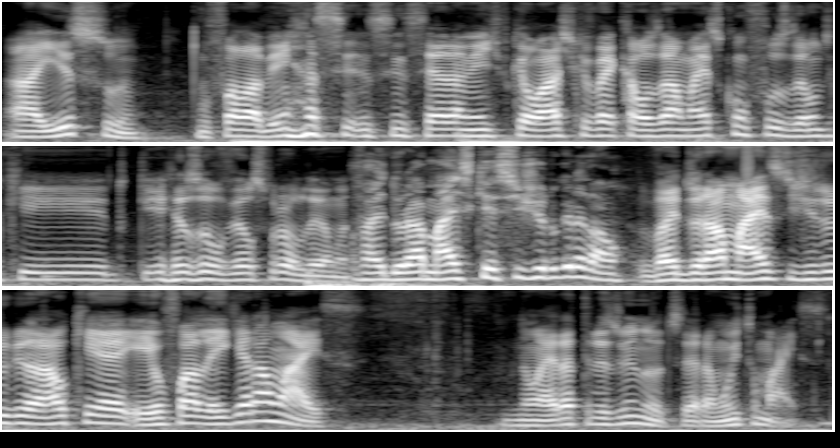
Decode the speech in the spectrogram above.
a isso. Vou falar bem sinceramente, porque eu acho que vai causar mais confusão do que, do que resolver os problemas. Vai durar mais que esse giro granal. Vai durar mais que o giro granal, que é, eu falei que era mais. Não era três minutos, era muito mais.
